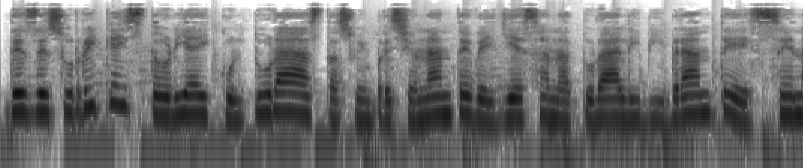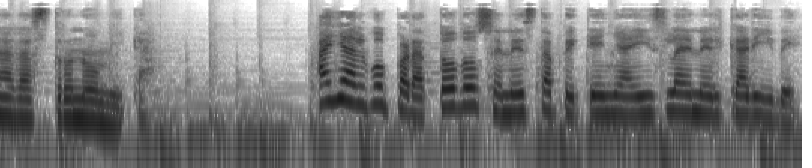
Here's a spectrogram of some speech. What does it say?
Desde su rica historia y cultura hasta su impresionante belleza natural y vibrante escena gastronómica. Hay algo para todos en esta pequeña isla en el Caribe.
